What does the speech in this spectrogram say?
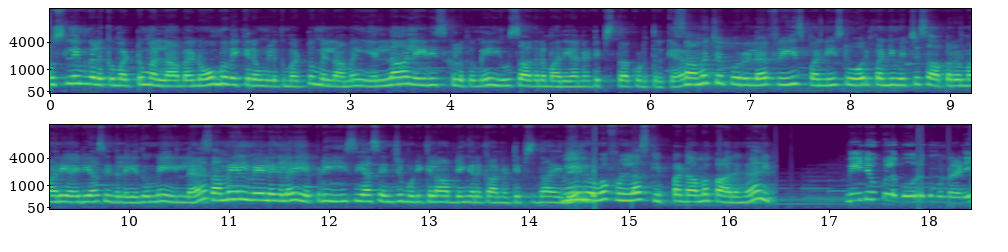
முஸ்லீம்களுக்கு மட்டும் அல்லாமல் நோம்பு வைக்கிறவங்களுக்கு மட்டும் இல்லாமல் எல்லா லேடிஸ்களுக்குமே யூஸ் ஆகிற மாதிரியான டிப்ஸ் தான் கொடுத்துருக்கேன். சமைச்ச பொருளை ஃப்ரீஸ் பண்ணி ஸ்டோர் பண்ணி வச்சு சாப்பிட்ற மாதிரி ஐடியாஸ் இதில் எதுவுமே இல்லை. சமையல் வேலைகளை எப்படி ஈஸியாக செஞ்சு முடிக்கலாம் அப்படிங்கறதுக்கான டிப்ஸ் தான் இது. வீடியோவை ஃபுல்லாக ஸ்கிப் பண்ணாமல் பாருங்க. வீடியோக்குள்ளே போகிறதுக்கு முன்னாடி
